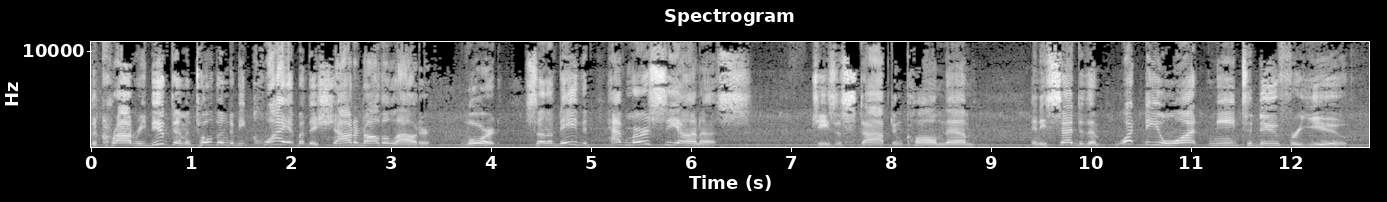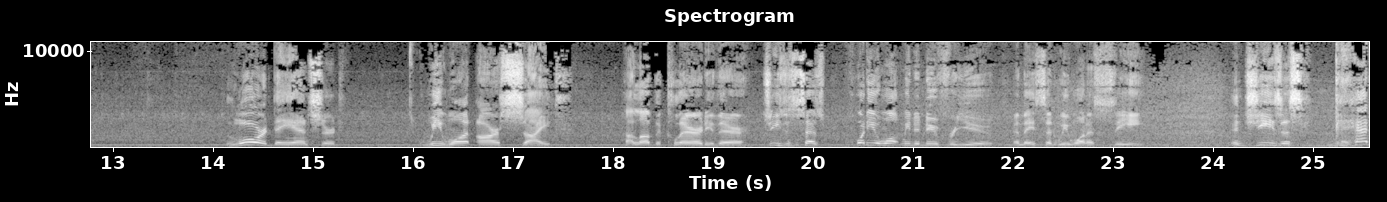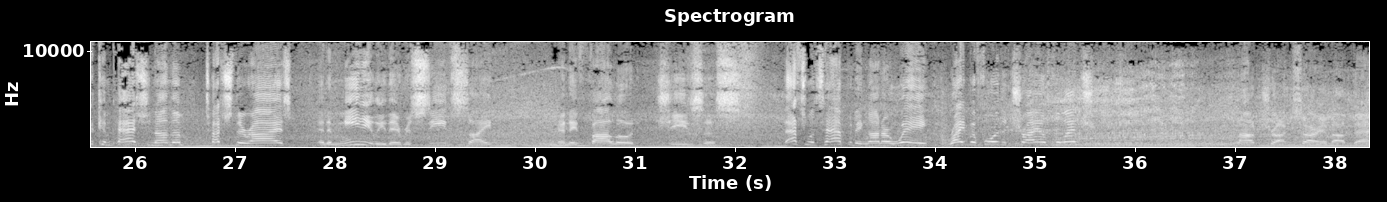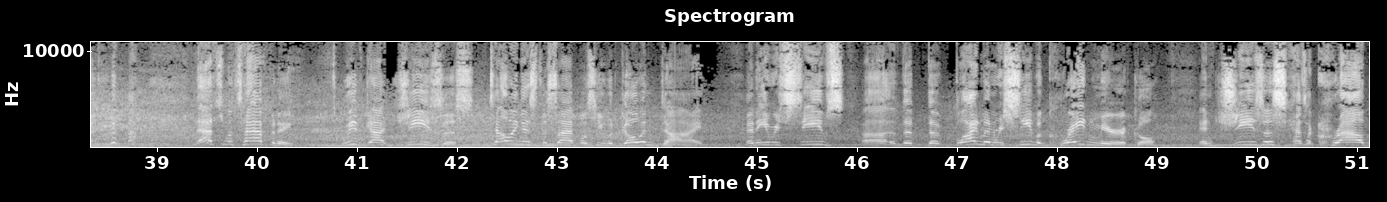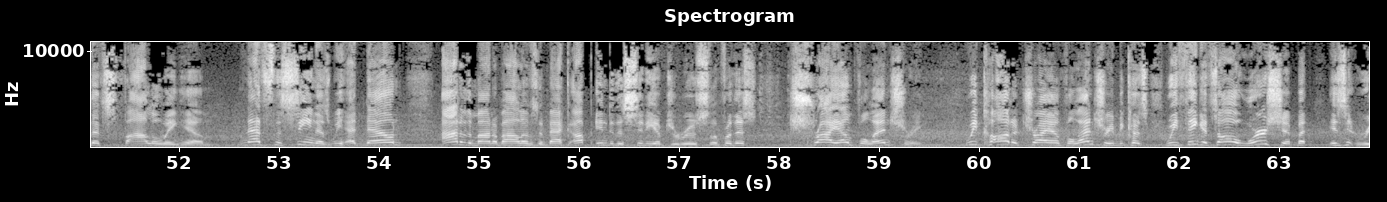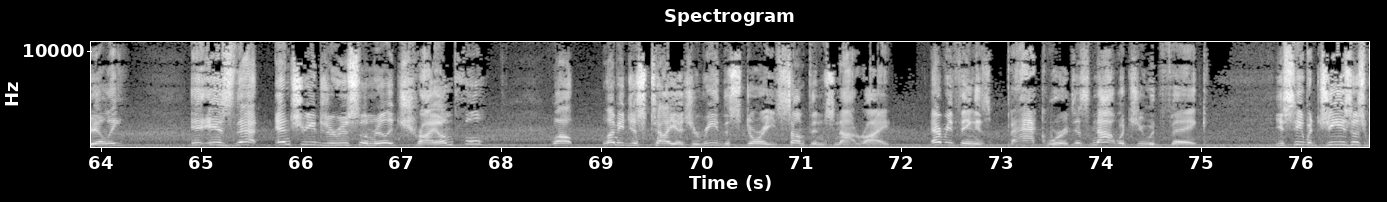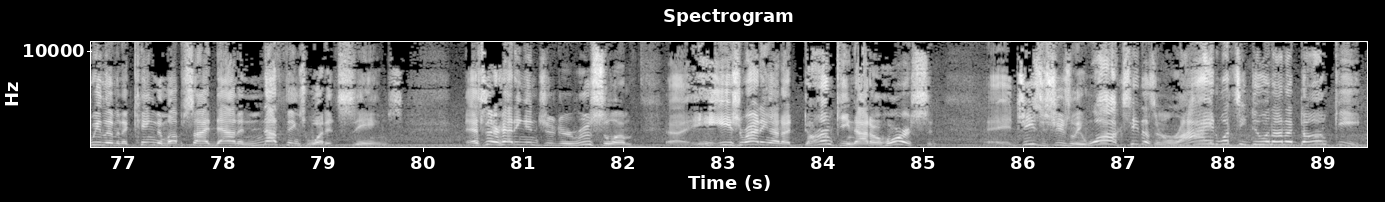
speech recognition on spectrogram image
The crowd rebuked them and told them to be quiet, but they shouted all the louder, Lord, Son of David, have mercy on us. Jesus stopped and calmed them and he said to them, What do you want me to do for you? Lord, they answered, We want our sight. I love the clarity there. Jesus says, What do you want me to do for you? And they said, We want to see. And Jesus had compassion on them, touched their eyes, and immediately they received sight and they followed Jesus. That's what's happening on our way right before the triumphal entry. Loud truck, sorry about that. That's what's happening. We've got Jesus telling his disciples he would go and die, and he receives, uh, the, the blind men receive a great miracle, and Jesus has a crowd that's following him. And that's the scene as we head down out of the Mount of Olives and back up into the city of Jerusalem for this triumphal entry. We call it a triumphal entry because we think it's all worship, but is it really? Is that entry into Jerusalem really triumphal? Well, let me just tell you, as you read the story, something's not right. Everything is backwards. It's not what you would think. You see, with Jesus, we live in a kingdom upside down, and nothing's what it seems. As they're heading into Jerusalem, uh, he's riding on a donkey, not a horse. Uh, Jesus usually walks, he doesn't ride. What's he doing on a donkey?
